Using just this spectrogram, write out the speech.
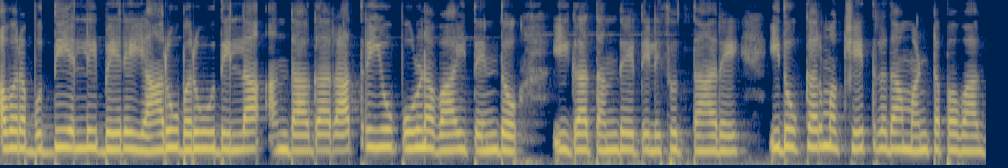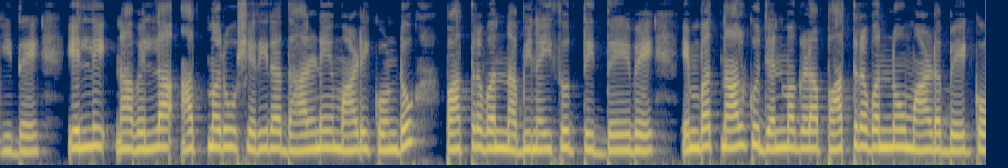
ಅವರ ಬುದ್ಧಿಯಲ್ಲಿ ಬೇರೆ ಯಾರೂ ಬರುವುದಿಲ್ಲ ಅಂದಾಗ ರಾತ್ರಿಯೂ ಪೂರ್ಣವಾಯಿತೆಂದು ಈಗ ತಂದೆ ತಿಳಿಸುತ್ತಾರೆ. ಇದು ಕರ್ಮ ಕ್ಷೇತ್ರದ ಮಂಟಪವಾಗಿದೆ. ಎಲ್ಲಿ ನಾವೆಲ್ಲ ಆತ್ಮರು ಶರೀರ ಧಾರಣೆ ಮಾಡಿಕೊಂಡು ಪಾತ್ರವನ್ನು ಅಭಿನಯಿಸುತ್ತಿದ್ದೇವೆ ಎಂಬತ್ನಾಲ್ಕು ಜನ್ಮಗಳ ಪಾತ್ರವನ್ನು ಮಾಡಬೇಕು.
